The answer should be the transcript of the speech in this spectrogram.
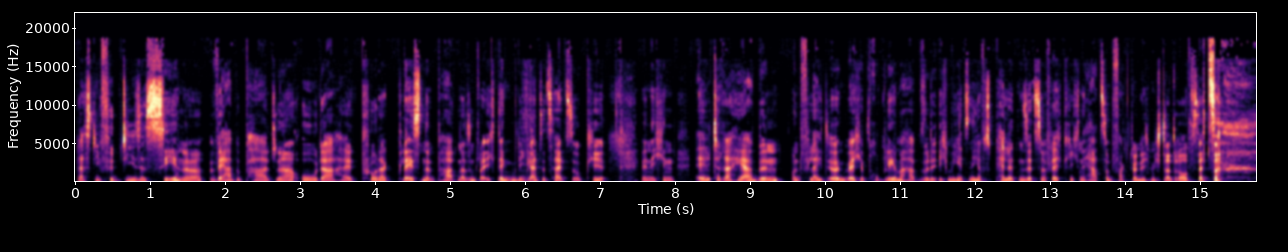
dass die für diese Szene Werbepartner oder halt Product Placement Partner sind, weil ich denke mir die ganze Zeit so, okay, wenn ich ein älterer Herr bin und vielleicht irgendwelche Probleme habe, würde ich mich jetzt nicht aufs Peloton setzen, weil vielleicht kriege ich einen Herzinfarkt, wenn ich mich da drauf setze.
